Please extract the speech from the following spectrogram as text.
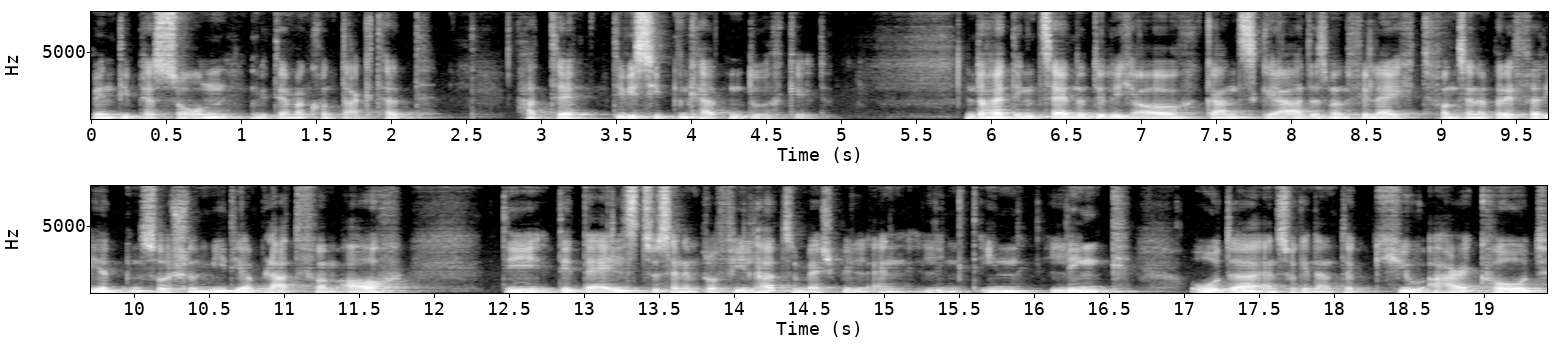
wenn die Person, mit der man Kontakt hat, hatte, die Visitenkarten durchgeht. In der heutigen Zeit natürlich auch ganz klar, dass man vielleicht von seiner präferierten Social-Media-Plattform auch die Details zu seinem Profil hat, zum Beispiel ein LinkedIn-Link oder ein sogenannter QR-Code,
